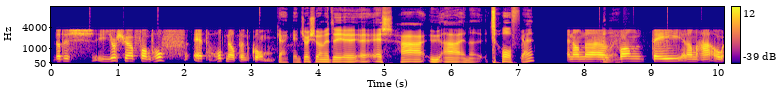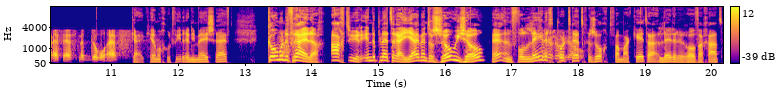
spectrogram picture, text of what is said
Dat is Joshua van het Hof at hotmail.com. Kijk, en Joshua met de eh, eh, S-H-U-A en eh, het Hof, hè? En dan eh, van T en dan H-O-F-F met dubbel F. Kijk, helemaal goed voor iedereen die meeschrijft. Komende vrijdag, 8 uur in de pletterij. Jij bent er sowieso. Hè, een volledig sowieso. portret gezocht van Marketa Ledererova gaat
